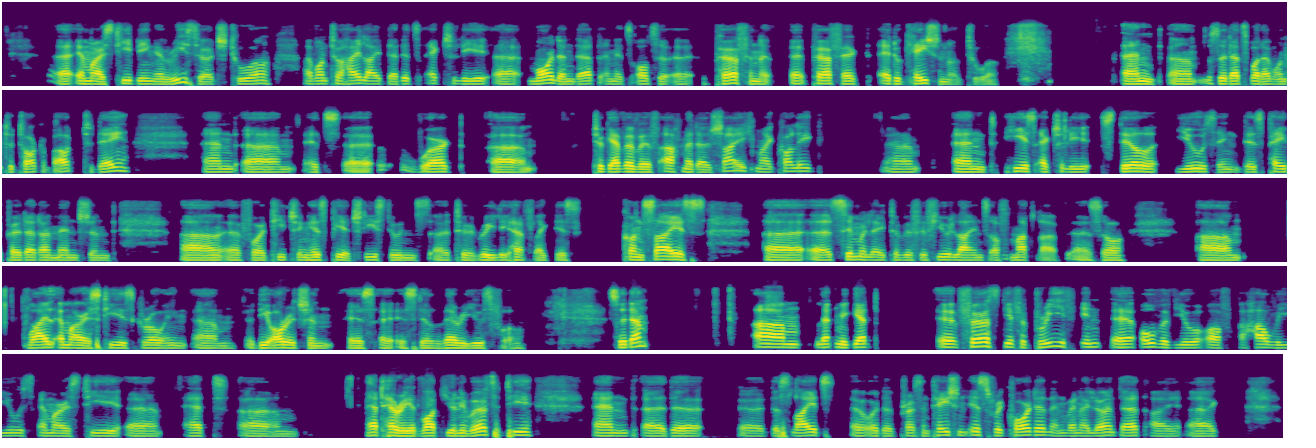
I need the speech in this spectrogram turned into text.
uh, MRST being a research tool, I want to highlight that it's actually uh, more than that, and it's also a, perfect, a perfect educational tool. And um, so that's what I want to talk about today. And um, it's uh, worked um, together with Ahmed El Sheikh, my colleague, um, and he is actually still using this paper that I mentioned uh, uh, for teaching his PhD students uh, to really have like this concise simulator with a few lines of MATLAB. so um, while MRST is growing, um, the origin is, is still very useful. So then um, let me get uh, first give a brief in, uh, overview of how we use MRST uh, at um, at Heriot-Watt University and uh, the uh, the slides uh, or the presentation is recorded. And when I learned that, I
